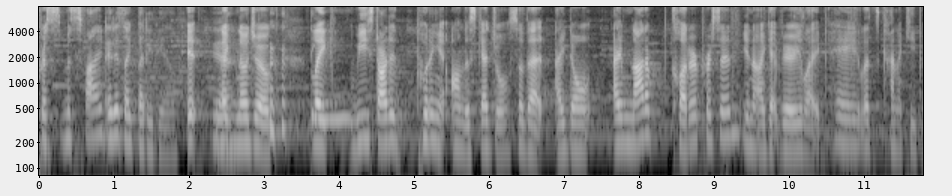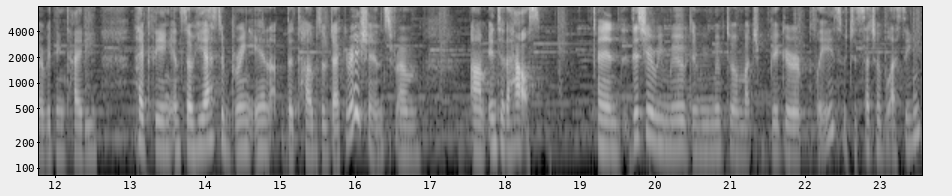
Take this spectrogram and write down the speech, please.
Christmasified. It is like Buddy Deal. It Yeah. like no joke. like we started putting it on the schedule so that I don't I'm not a clutter person. You know, I get very like, hey, let's kind of keep everything tidy type thing. And so he has to bring in the tubs of decorations from um, into the house. And this year we moved and we moved to a much bigger place, which is such a blessing.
